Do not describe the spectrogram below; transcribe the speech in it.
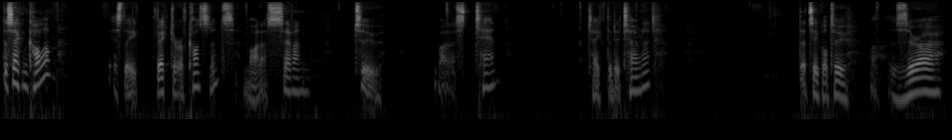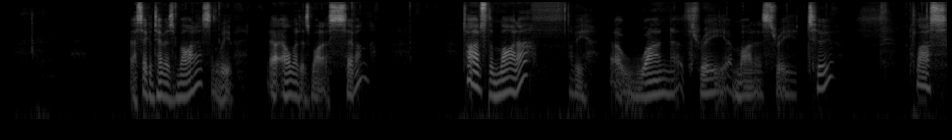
The second column is the vector of constants, minus 7, 2, minus 10. Take the determinant. That's equal to well, 0. Our second term is minus, and we, our element is minus 7. Times the minor, that'll be a 1, 3, minus 3, 2, plus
